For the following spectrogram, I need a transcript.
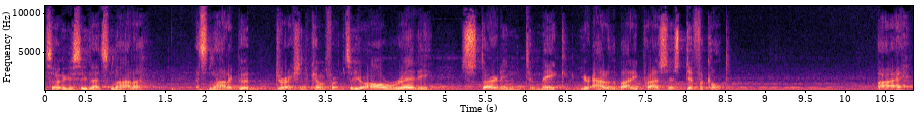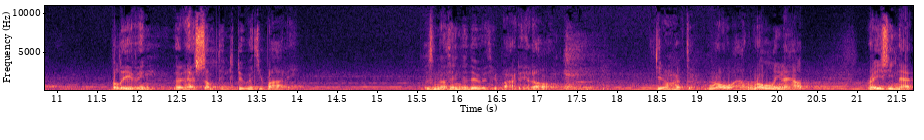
So you see, that's not a that's not a good direction to come from. So you're already starting to make your out of the body process difficult by believing that it has something to do with your body. Has nothing to do with your body at all. You don't have to roll out. Rolling out, raising that,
